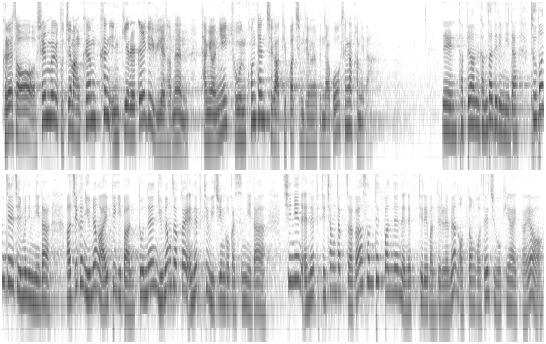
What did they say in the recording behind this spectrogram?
그래서 실물 굿즈만큼 큰 인기를 끌기 위해서는 당연히 좋은 콘텐츠가 뒷받침되어야 된다고 생각합니다. 네, 답변 감사드립니다. 두 번째 질문입니다. 아직은 유명 IP 기반 또는 유명 작가의 NFT 위주인 것 같습니다. 신인 NFT 창작자가 선택받는 NFT를 만들려면 어떤 것에 주목해야 할까요?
